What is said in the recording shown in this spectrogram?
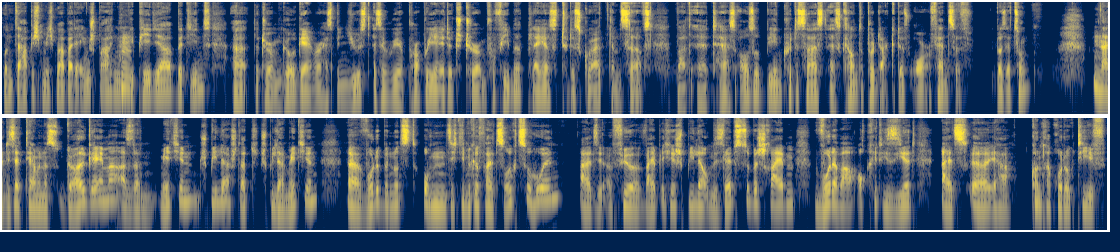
Und da habe ich mich mal bei der englischsprachigen Hm. Wikipedia bedient. Uh, the term Girl Gamer has been used as a reappropriated term for female players to describe themselves, but it has also been criticized as counterproductive or offensive. Übersetzung? Na, dieser Terminus Girl Gamer, also dann Mädchenspieler statt Spieler-Mädchen, äh, wurde benutzt, um sich die Begriffe halt zurückzuholen, also für weibliche Spieler, um sich selbst zu beschreiben, wurde aber auch kritisiert als äh, ja kontraproduktiv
